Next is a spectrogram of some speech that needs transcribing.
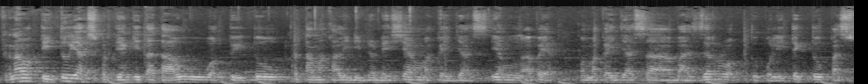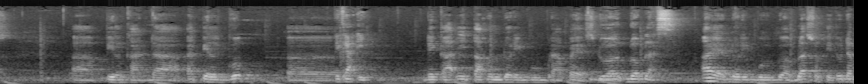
Karena waktu itu ya seperti yang kita tahu waktu itu pertama kali di Indonesia memakai jas yang apa ya memakai jasa buzzer waktu politik tuh pas eh, pilkada eh, pilgub eh, DKI DKI tahun 2000 berapa ya? dua- 12. Ah ya 2012 waktu itu udah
